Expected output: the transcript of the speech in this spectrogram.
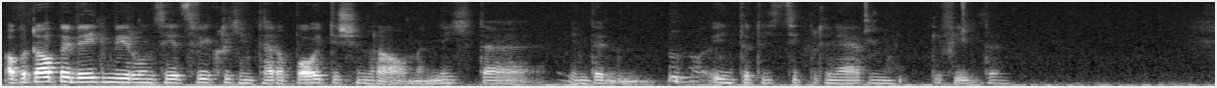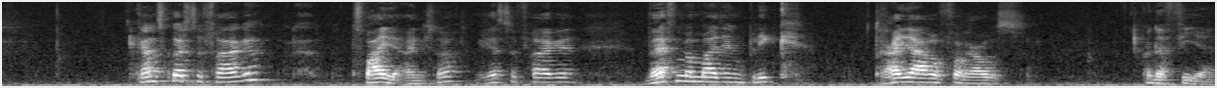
aber da bewegen wir uns jetzt wirklich im therapeutischen Rahmen, nicht äh, in den mhm. interdisziplinären Gefilden. Ganz kurze Frage, zwei eigentlich noch. Die erste Frage, werfen wir mal den Blick drei Jahre voraus oder vier.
